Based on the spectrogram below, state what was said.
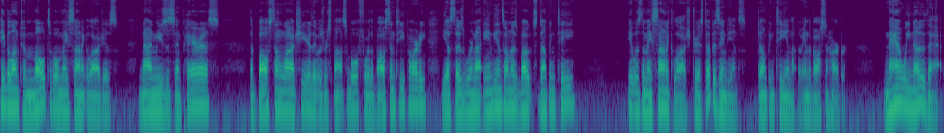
He belonged to multiple Masonic lodges Nine Muses in Paris, the Boston Lodge here that was responsible for the Boston Tea Party. Yes, those were not Indians on those boats dumping tea. It was the Masonic Lodge dressed up as Indians dumping tea in the, in the Boston Harbor. Now we know that.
